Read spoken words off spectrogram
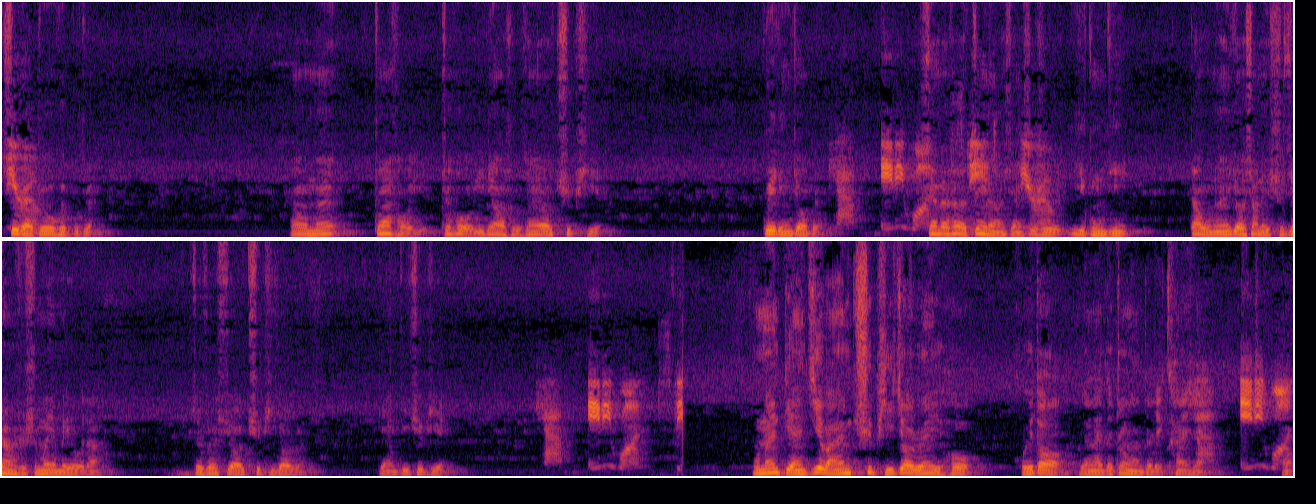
修改之后会不准。然后我们装好之后，一定要首先要去皮，归零校准。现在它的重量显示是一公斤，但我们药箱里实际上是什么也没有的，所以说需要去皮校准。点击去皮。我们点击完去皮校准以后，回到原来的重量这里看一下，好，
